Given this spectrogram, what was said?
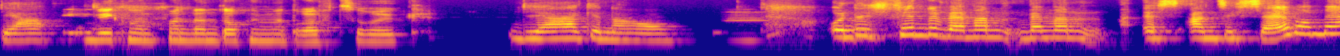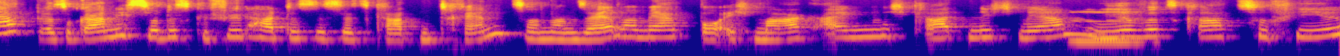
ja. Irgendwie kommt man dann doch immer drauf zurück. Ja, genau. Mhm. Und ich finde, wenn man, wenn man es an sich selber merkt, also gar nicht so das Gefühl hat, das ist jetzt gerade ein Trend, sondern selber merkt, boah, ich mag eigentlich gerade nicht mehr, mhm. mir wird es gerade zu viel,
